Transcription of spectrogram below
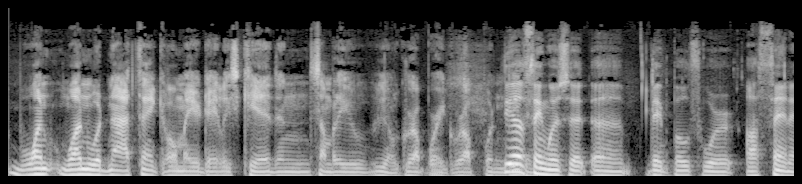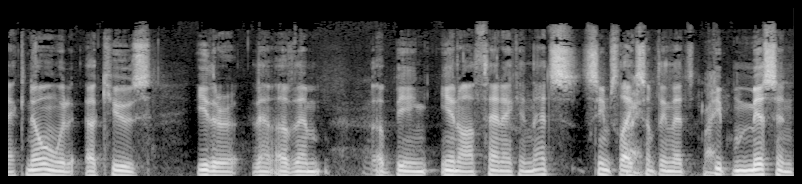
one one would not think, oh, Mayor Daley's kid and somebody who you know grew up where he grew up wouldn't. The other there. thing was that uh, they both were authentic. No one would accuse either them, of them of being inauthentic, and that seems like Right. something that Right. people miss in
